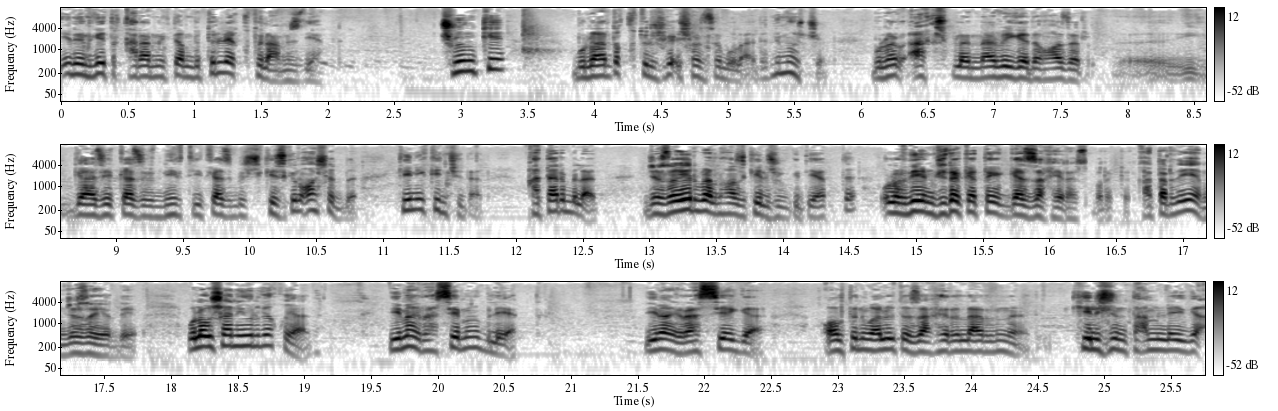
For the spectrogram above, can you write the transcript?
energetik qaramlikdan butunlay qutulamiz deyapti. Chunki bularni qutulishiga ishonsa bo'ladi. Nima uchun? Bular aqsh bilan norvegiyadan hozir e, gaz yetkazib neft yetkazib berishni keskin oshirdi. Keyin ikkinchidan qatar bilan jazoir bilan hozir kelishuv ketyapti. Ularda ham juda katta gaz zaxirasi bor ekan. Qatarda ham jazoirda ham. Bular o'shani yo'lga qo'yadi. Demak rossiya buni bilyapti. Demak rossiyaga oltin valyuta zaxiralarini kelishini ta'minlaydigan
